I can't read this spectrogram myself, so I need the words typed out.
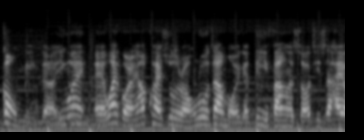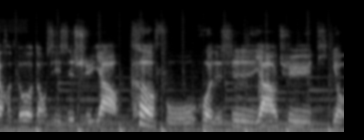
共鸣的。因为，诶，外国人要快速融入到某一个地方的时候，其实还有很多的东西是需要克服，或者是要去有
